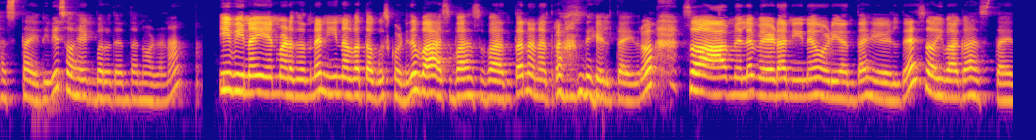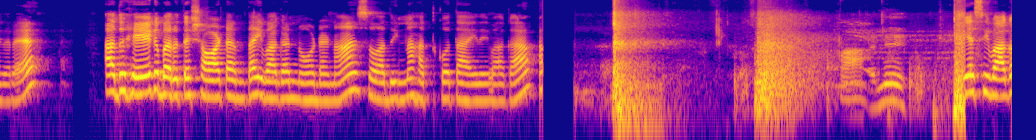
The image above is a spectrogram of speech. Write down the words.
ಹಚ್ತಾ ಇದ್ದೀವಿ ಸೊ ಹೇಗೆ ಬರುತ್ತೆ ಅಂತ ನೋಡೋಣ. ಈ ವಿನಯ್ ಏನು ಮಾಡೋದು ಅಂದರೆ ನೀನಲ್ವ ತೆಗೆಸ್ಕೊಂಡಿದ್ದು ಬಾ ಬಾಸ್ ಬಾ ಅಂತ ನನ್ನ ಹತ್ರ ಬಂದು ಹೇಳ್ತಾ ಇದ್ರು. ಸೊ ಆಮೇಲೆ, ಬೇಡ, ನೀನೇ ಹೊಡಿ ಅಂತ ಹೇಳಿದೆ. ಸೊ ಇವಾಗ ಹಸ್ತಾ ಇದ್ದಾರೆ ಅದು ಹೇಗೆ ಬರುತ್ತೆ ಶಾರ್ಟ್ ಅಂತ ಇವಾಗ ನೋಡೋಣ. ಸೊ ಅದು ಇನ್ನೂ ಹತ್ಕೋತಾ ಇದೆ ಇವಾಗ. ಎಸ್ ಇವಾಗ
